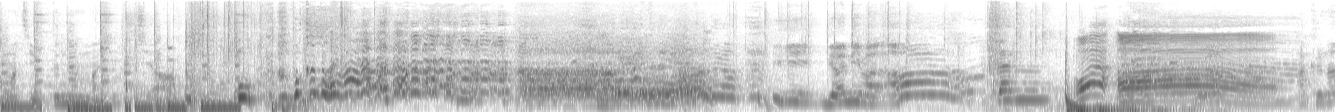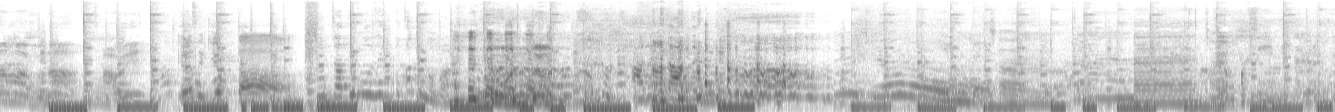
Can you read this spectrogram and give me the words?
한마트 이 뜯는 맛이 있지요 오! 면이 막 아 짠! 와! 아! 아 그나마구나 4위 그래서 귀엽다. 진짜 피부색 똑같은 거 봐. 오 완전 아들이다 아들. 참. 저희 언박싱입니다, 여러분.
